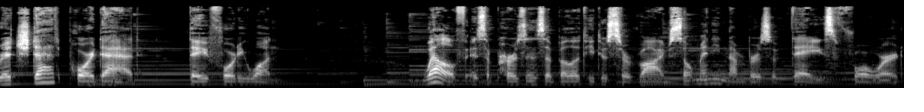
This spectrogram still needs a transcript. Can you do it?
Rich Dad, Poor Dad, Day 41. Wealth is a person's ability to survive so many numbers of days forward,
